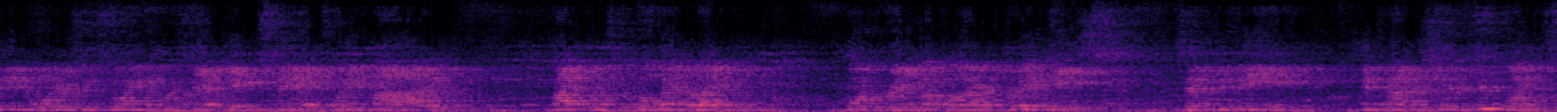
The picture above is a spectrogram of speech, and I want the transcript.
Leading the Warriors in scoring in the first half, Caden Schnee at 25. Five points for Cole Vanderwijk. Four for Brady Buckmeyer. Three apiece. Seth Devine and Connor Shear. Two points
